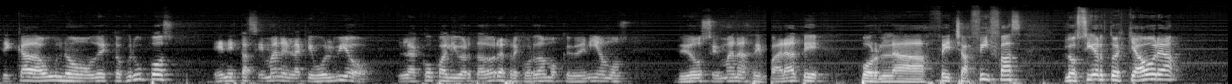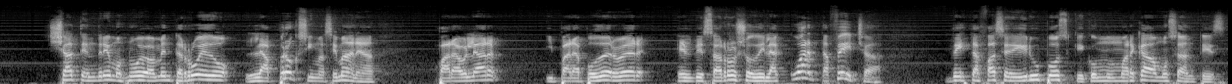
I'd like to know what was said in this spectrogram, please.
de cada uno de estos grupos en esta semana en la que volvió la Copa Libertadores. Recordamos que veníamos de dos semanas de parate por la fecha FIFAs. Lo cierto es que ahora ya tendremos nuevamente ruedo la próxima semana para hablar y para poder ver el desarrollo de la cuarta fecha de esta fase de grupos que como marcábamos antes,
